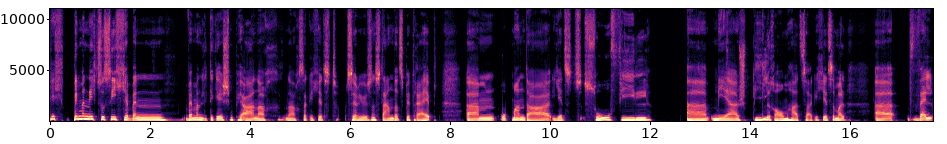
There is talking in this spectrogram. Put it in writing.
Ich bin mir nicht so sicher, wenn wenn man Litigation PA nach, nach sage ich jetzt, seriösen Standards betreibt, ähm, ob man da jetzt so viel äh, mehr Spielraum hat, sage ich jetzt einmal, äh, weil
